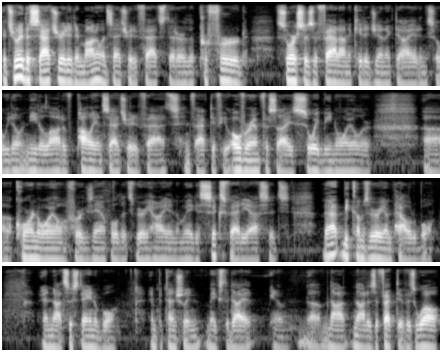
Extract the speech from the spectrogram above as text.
it's really the saturated and monounsaturated fats that are the preferred sources of fat on a ketogenic diet, and so we don't need a lot of polyunsaturated fats. In fact, if you overemphasize soybean oil or uh, corn oil, for example, that's very high in omega 6 fatty acids, that becomes very unpalatable and not sustainable and potentially makes the diet you know, uh, not, not as effective as well.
